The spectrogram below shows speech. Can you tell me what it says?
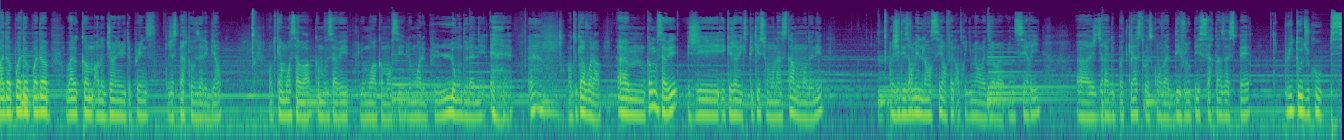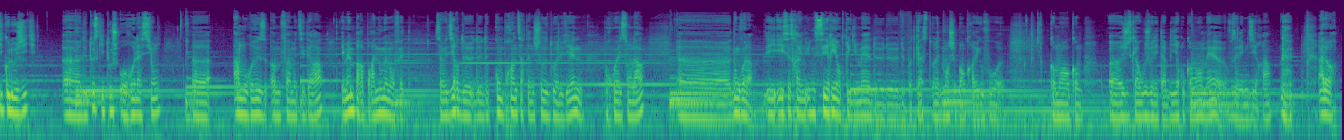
What up, what up, what up? Welcome on a journey with the prince. J'espère que vous allez bien. En tout cas, moi ça va. Comme vous savez, le mois a commencé, le mois le plus long de l'année. en tout cas, voilà. Euh, comme vous savez, et que j'avais expliqué sur mon Insta à un moment donné, j'ai désormais lancé en fait entre guillemets, on va dire une série, euh, je dirais de podcasts où est-ce qu'on va développer certains aspects plutôt du coup psychologiques euh, de tout ce qui touche aux relations euh, amoureuses, hommes-femmes, etc. Et même par rapport à nous-mêmes en fait. Ça veut dire de, comprendre certaines choses d'où elles viennent, pourquoi elles sont là. Euh, donc voilà. Et, ce sera une, série entre guillemets de, podcasts. Honnêtement, je sais pas encore avec vous comment, jusqu'à où je vais l'établir ou comment, mais vous allez me dire. Hein. Alors,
